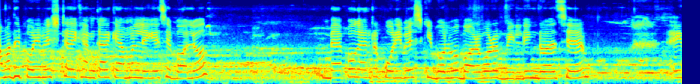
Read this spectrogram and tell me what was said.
আমাদের পরিবেশটা এখানকার কেমন লেগেছে বলো। ব্যাপক একটা পরিবেশ, কি বলব, বড় বড় বিল্ডিং রয়েছে। এই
